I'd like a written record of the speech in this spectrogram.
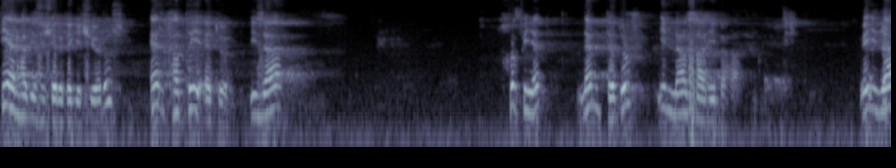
Diğer hadisi şerife geçiyoruz. El hatîetü izâ hufiyet lem tedur illa sahibeha ve izâ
